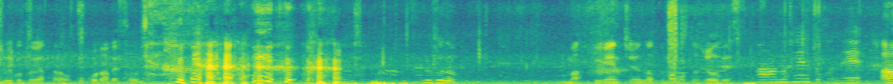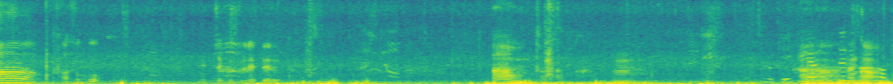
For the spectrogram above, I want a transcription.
そういうことやったら怒られそうじゃなるほど今復元中の熊本城です。ああの辺とかね。あああそこ。めっちゃ崩れてる。ああ本当だ。うん。ああなんか。うん。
